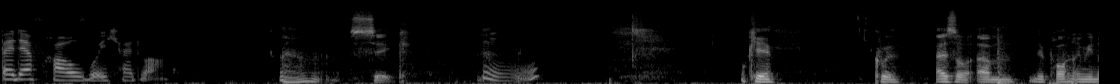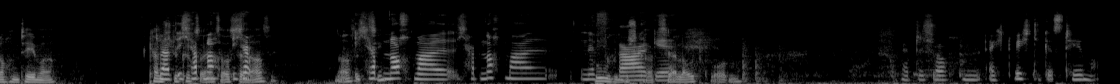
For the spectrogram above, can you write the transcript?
bei der Frau, wo ich halt war. Ah, sick. Hm. Okay. Cool. Also, ähm, wir brauchen irgendwie noch ein Thema. Kannst du ich kurz eins aus der hab- Nase, Nase Ich habe noch mal, ich habe noch mal eine Uh, du bist sehr Frage. laut geworden. Das ist auch ein echt wichtiges Thema.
